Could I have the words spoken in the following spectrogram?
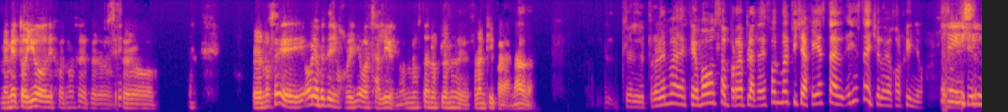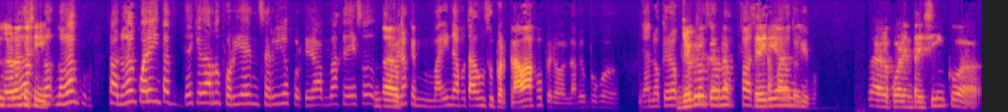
Me meto yo, dijo, no sé, pero, Sí. pero, pero no sé, obviamente Jordiño va a salir, ¿no? No está en los planes de Frankie para nada. El problema es que vamos a perder plata. De forma el fichaje, ya está, ya está hecho lo de Jorginho. Sí, sí, la verdad nos que dan- sí. Nos, dan, claro, nos dan 40, hay que darnos por bien servidos porque ya más de eso, No. menos que Marina ha botado un super trabajo, pero la veo un poco. Ya no creo Yo creo que sea una- fácil serían- otro equipo. Claro, 45 a...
